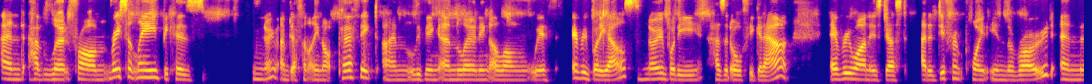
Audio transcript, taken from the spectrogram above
and have learnt from recently because you know I'm definitely not perfect. I'm living and learning along with everybody else. Nobody has it all figured out everyone is just at a different point in the road and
